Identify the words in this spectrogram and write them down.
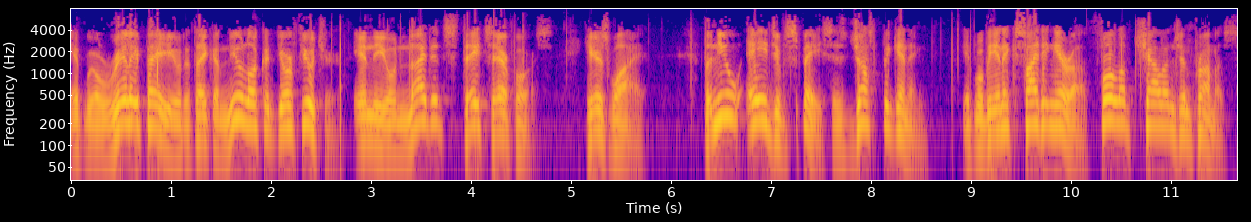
It will really pay you to take a new look at your future in the United States Air Force. Here's why. The new age of space is just beginning. It will be an exciting era, full of challenge and promise.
